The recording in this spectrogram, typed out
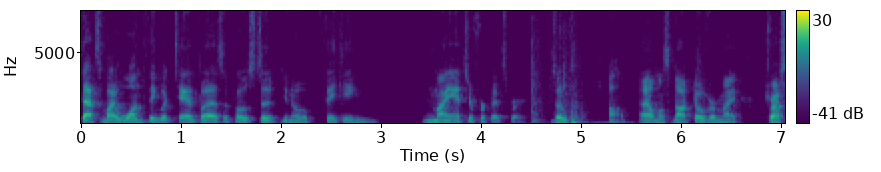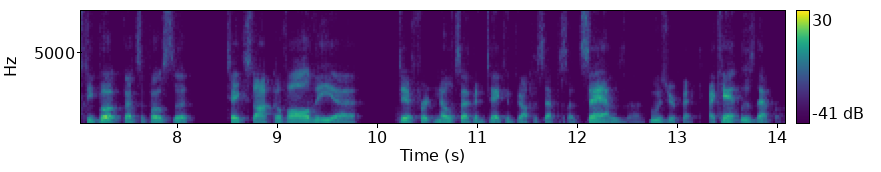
that's my one thing with Tampa, as opposed to you know thinking my answer for Pittsburgh. So oh, I almost knocked over my trusty book that's supposed to take stock of all the uh, different notes I've been taking throughout this episode. Sam, How's that? who was your pick? I can't lose that, bro.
